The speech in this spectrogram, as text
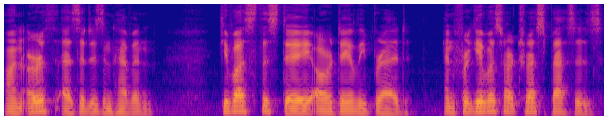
on earth as it is in heaven. Give us this day our daily bread, and forgive us our trespasses,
